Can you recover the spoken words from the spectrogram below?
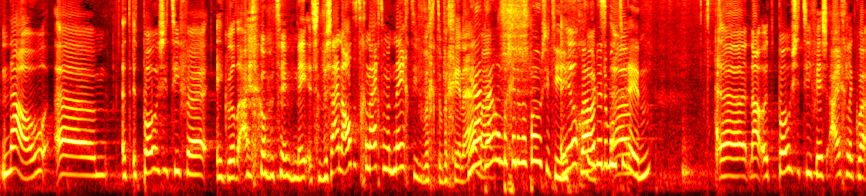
Nou, ehm, het, het, positieve. Ik wilde eigenlijk al meteen. Nee, we zijn altijd geneigd om het negatieve te beginnen. Ja, daarom beginnen we positief. Heel goed. We houden de moed erin. Uh, nou, het positieve is eigenlijk,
